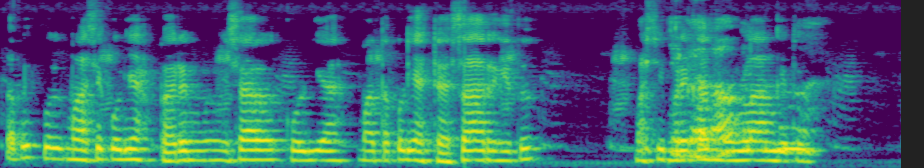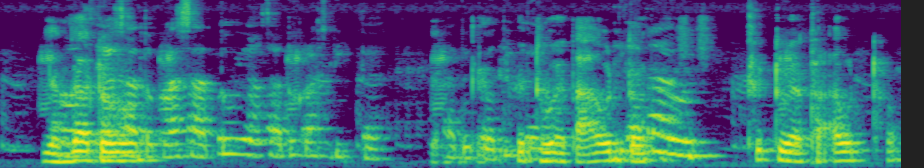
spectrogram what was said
Tapi kul- masih kuliah bareng misal kuliah mata kuliah dasar gitu. Masih Tiga mereka ngulang gitu. Ya Oh, enggak dong. satu kelas satu yang satu kelas tiga. Satu dua tiga. Kedua tahun dong. tahun. Itu dua tahun dong.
